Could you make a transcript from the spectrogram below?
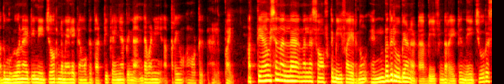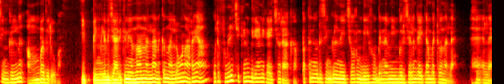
അത് മുഴുവനായിട്ട് ഈ നെയ്ച്ചോറിന്റെ മേലേക്ക് അങ്ങോട്ട് തട്ടിക്കഴിഞ്ഞാൽ പിന്നെ എന്റെ പണി അത്രയും അങ്ങോട്ട് എളുപ്പമായി അത്യാവശ്യം നല്ല നല്ല സോഫ്റ്റ് ബീഫായിരുന്നു എൺപത് രൂപയാണ് കേട്ടോ ബീഫിന്റെ റേറ്റ് നെയ്ച്ചോറ് സിംഗിളിന് അമ്പത് രൂപ. ഇപ്പം നിങ്ങൾ വിചാരിക്കുന്ന എന്നാന്നല്ല എനിക്ക് നല്ലോണം അറിയാം. ഒരു ഫുൾ ചിക്കൻ ബിരിയാണി കഴിച്ച ഒരാൾക്ക് അപ്പം തന്നെ ഒരു സിംഗിൾ നെയ്ച്ചോറും ബീഫും പിന്നെ മീൻ പൊരിച്ചാലും കഴിക്കാൻ പറ്റുമെന്നല്ലേ? അല്ലേ?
